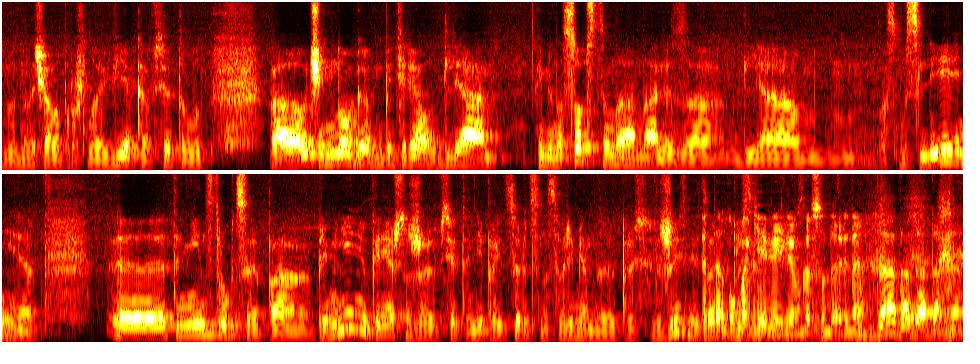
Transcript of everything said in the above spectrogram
начала прошлого века, все это вот э, очень много материала для именно собственного анализа, для осмысления. Э, это не инструкция по применению, конечно же, все это не проецируется на современную жизнь. Это у Макиавелли в «Государь», да? Да, да, да, да, да.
